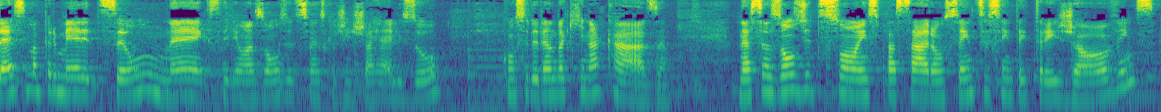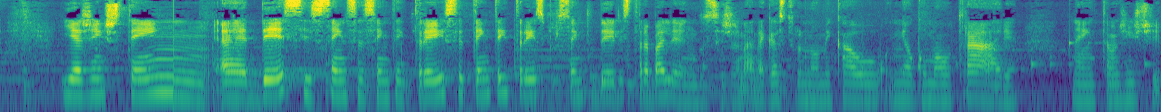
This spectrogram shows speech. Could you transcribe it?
11 primeira edição, né, que seriam as 11 edições que a gente já realizou, considerando aqui na casa. Nessas 11 edições passaram 163 jovens e a gente tem, é, desses 163, 73% deles trabalhando, seja na área gastronômica ou em alguma outra área. Né? Então a gente,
